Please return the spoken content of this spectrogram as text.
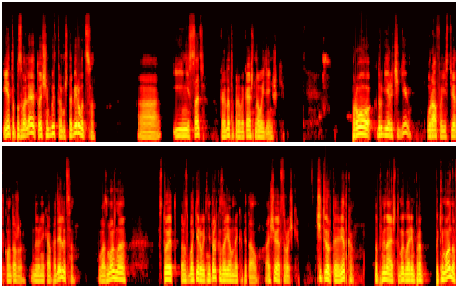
И это позволяет очень быстро масштабироваться а, и не ссать, когда ты привлекаешь новые денежки. Про другие рычаги у Рафа есть ветка, он тоже наверняка поделится. Возможно, стоит разблокировать не только заемный капитал, а еще и отсрочки. Четвертая ветка. Напоминаю, что мы говорим про покемонов,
